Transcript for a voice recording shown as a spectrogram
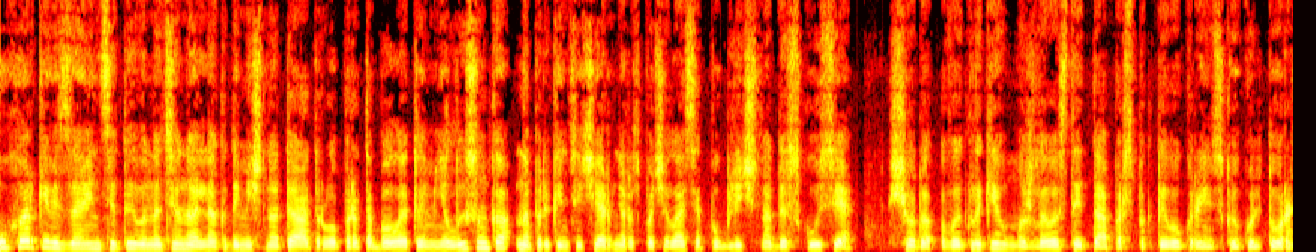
У Харкові за ініціативи Національного академічного театру опери та балету імені Лисенка наприкінці червня розпочалася публічна дискусія щодо викликів, можливостей та перспектив української культури.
